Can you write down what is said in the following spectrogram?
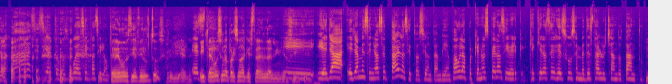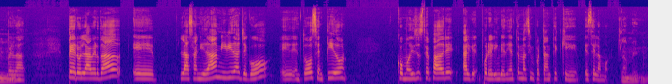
ah, sí, es cierto, no se puede decir vacilón. Tenemos 10 minutos, bien. y tenemos una persona que está en la línea. Y, y, ella, ella me enseñó a aceptar la situación también. Paula, ¿por qué no esperas y ver qué, quiere hacer Jesús en vez de estar luchando tanto, verdad? Pero la verdad... Eh, la sanidad a mi vida llegó eh, en todo sentido, como dice usted, Padre, por el ingrediente más importante que es el amor. Amén,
